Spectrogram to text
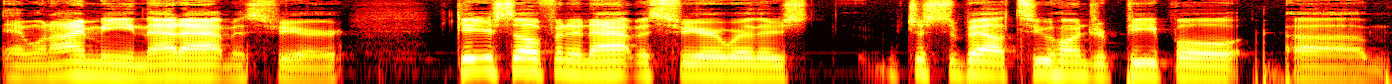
and when I mean that atmosphere, get yourself in an atmosphere where there's just about 200 people um,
